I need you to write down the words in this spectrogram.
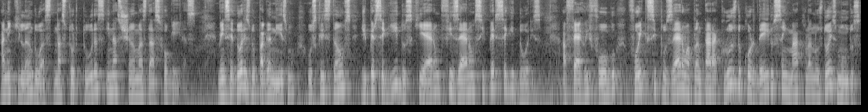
aniquilando-as nas torturas e nas chamas das fogueiras. Vencedores do paganismo, os cristãos, de perseguidos que eram, fizeram-se perseguidores. A ferro e fogo foi que se puseram a plantar a cruz do Cordeiro sem mácula nos dois mundos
